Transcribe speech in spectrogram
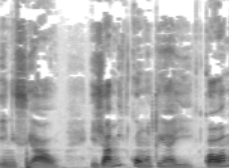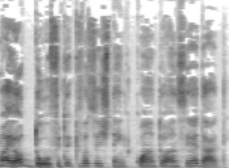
inicial e já me contem aí qual a maior dúvida que vocês têm quanto à ansiedade.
